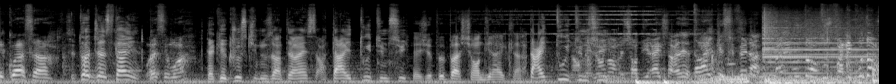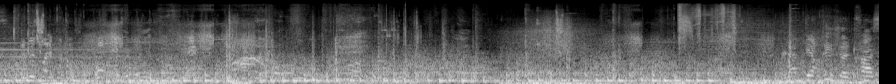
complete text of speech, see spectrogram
c'est quoi ça C'est toi, Justin Ouais, c'est moi T'as quelque chose qui nous intéresse. Alors t'arrêtes tout et tu me suis. Mais je peux pas, je suis en direct là. T'arrêtes tout et tu me suis. non, non, mais je suis en direct, ça arrête. Arrête, qu'est-ce que tu fais là pas les boutons, touche pas les boutons Touche pas les boutons Elle a perdu, je le trace.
